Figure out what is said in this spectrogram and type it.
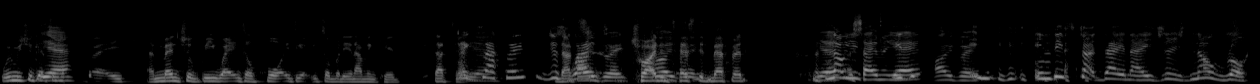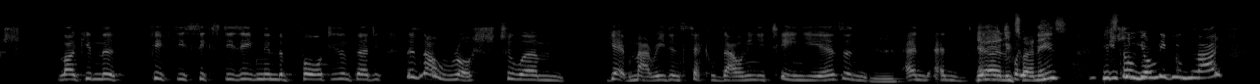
Women should get Yeah. to 30, and men should be waiting till 40 to get with somebody and having kids. That's it. Exactly. You Just That's I wait. Tried and tested method. Yeah, No, the you- same. you Yeah, do- I agree. in this day and age, there is no rush. Like in the 50s, 60s, even in the 40s and 30s, there's no rush to um get married and settle down in your teen years and and and yeah, and early 20s. twenties. You're you still young. living life.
